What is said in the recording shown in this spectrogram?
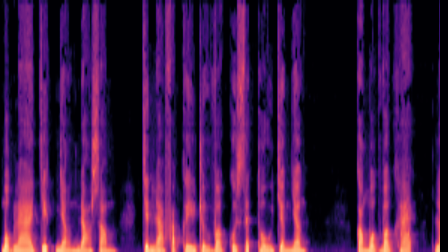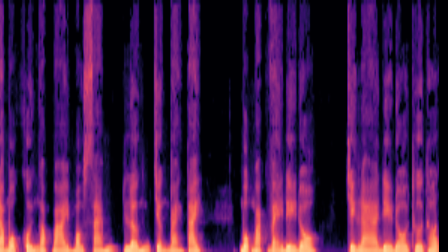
một là chiếc nhẫn đỏ sậm, chính là pháp khí trữ vật của xích thủ chân nhân. Còn một vật khác là một khối ngọc bài màu xám lớn chừng bàn tay, một mặt vẽ địa đồ, chỉ là địa đồ thừa thớt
